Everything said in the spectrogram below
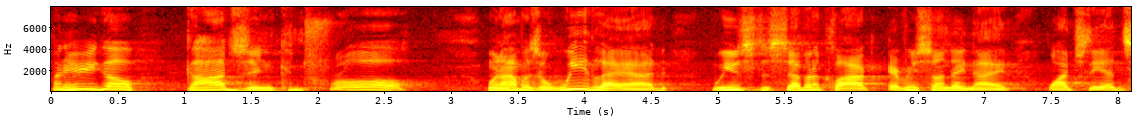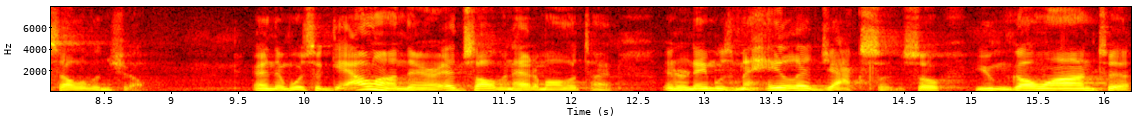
but here you go. God's in control. When I was a wee lad, we used to, 7 o'clock every Sunday night, watch the Ed Sullivan Show. And there was a gal on there, Ed Sullivan had him all the time, and her name was Mahalia Jackson. So you can go on to,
